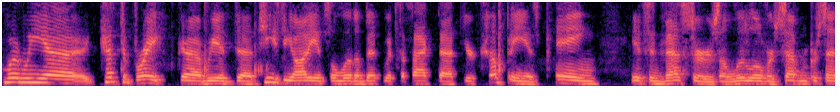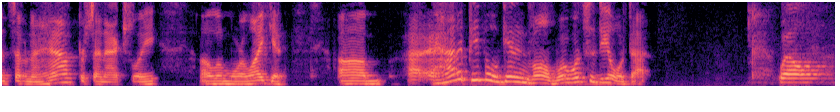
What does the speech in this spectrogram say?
when we uh, cut to break, uh, we had uh, teased the audience a little bit with the fact that your company is paying its investors a little over seven percent, seven and a half percent, actually, a little more like it. Um, uh, how do people get involved? what's the deal with that? Well,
